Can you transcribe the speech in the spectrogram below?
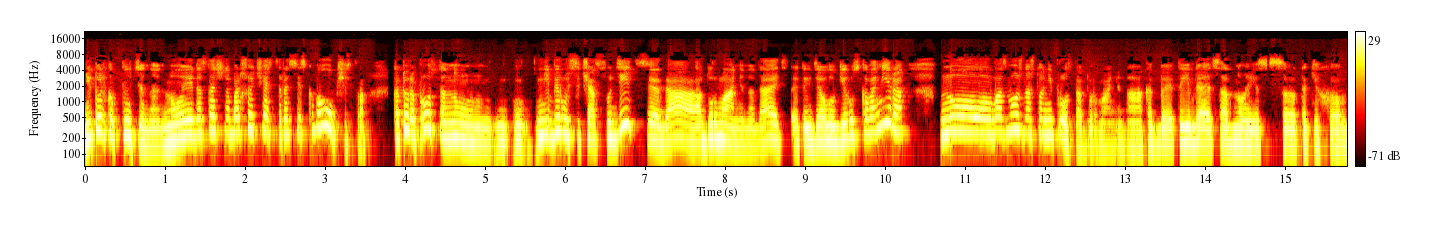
не только Путина, но и достаточно большой части российского общества, которое просто, ну, не беру сейчас судить, да, Дурманина, да, этой идеологии русского мира, но возможно, что не просто одурманена, а как бы это является одной из э, таких э,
